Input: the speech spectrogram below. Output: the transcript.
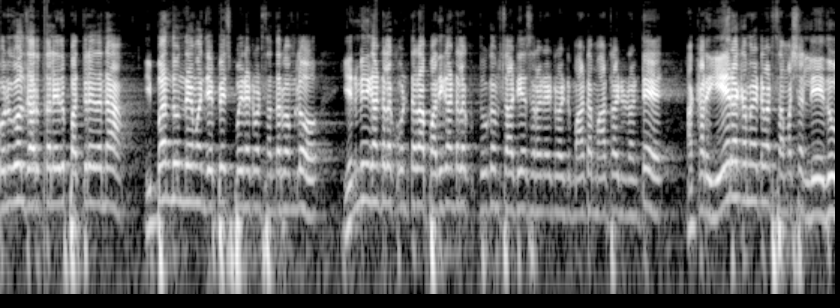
కొనుగోలు జరుగుతలేదు పత్తి లేదన్నా ఇబ్బంది ఉందేమో అని చెప్పేసి పోయినటువంటి సందర్భంలో ఎనిమిది గంటలకు కొంటారా పది గంటలకు తూకం స్టార్ట్ చేస్తారు అనేటువంటి మాట మాట్లాడినంటే అక్కడ ఏ రకమైనటువంటి సమస్య లేదు.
